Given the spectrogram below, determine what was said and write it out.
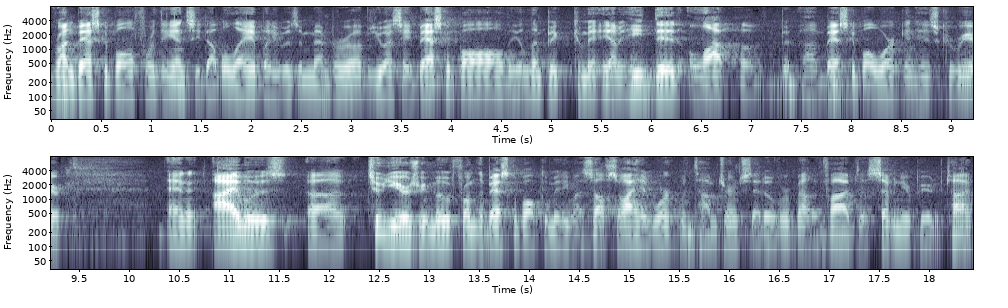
run basketball for the NCAA, but he was a member of USA Basketball, the Olympic Committee. I mean, he did a lot of uh, basketball work in his career. And I was uh, two years removed from the basketball committee myself, so I had worked with Tom Jernstedt over about a five to seven year period of time.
